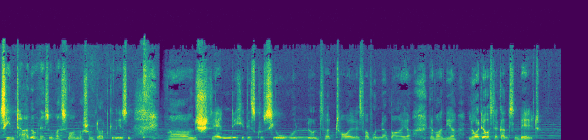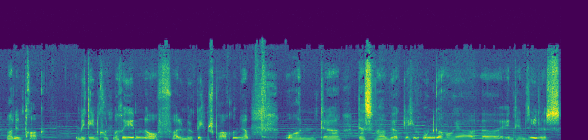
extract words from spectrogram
zehn Tage oder sowas waren wir schon dort gewesen. Waren ständige Diskussionen und es war toll, es war wunderbar. Ja. Da waren ja Leute aus der ganzen Welt, waren in Prag. Und mit denen konnten wir reden auf allen möglichen Sprachen. Ja. Und äh, das war wirklich ein ungeheuer äh, intensives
